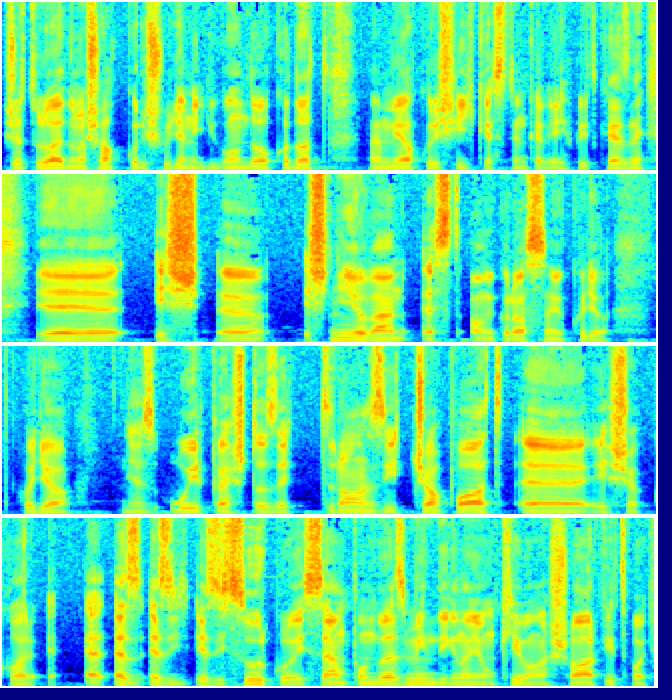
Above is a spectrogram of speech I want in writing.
és a tulajdonos akkor is ugyanígy gondolkodott, mert mi akkor is így kezdtünk el építkezni, eh, és, eh, és nyilván ezt, amikor azt mondjuk, hogy a, hogy a az Újpest az egy tranzit csapat, és akkor e, ez, ez, ez így szurkolói szempontból ez mindig nagyon ki van sarkítva, hogy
